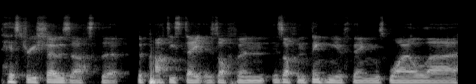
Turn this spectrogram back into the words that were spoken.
history shows us that the party state is often is often thinking of things while uh,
